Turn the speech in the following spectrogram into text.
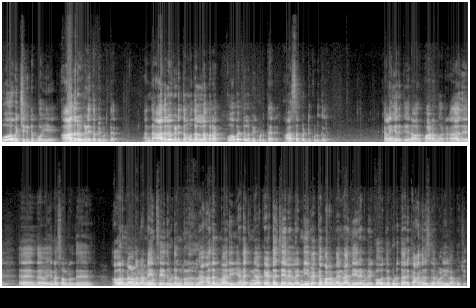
கோபிச்சுக்கிட்டு போய் ஆதரவு கடை தப்பி கொடுத்தாரு. அந்த ஆதரவு கிடைத்த முதல் நபராக கோபத்தில் போய் கொடுத்தாரு. ஆசைப்பட்டு கொடுக்கல. கலைஞருக்கு நான் ஒரு பாடம் காட்டுறேன். அதாவது இந்த என்ன சொல்கிறது அவர் நானும் நன்னயம் செய்து விடல்ன்றதுல அதன் மாதிரி எனக்கு நான் கேட்டது செய்யல நீ வெக்கப்படுற மாதிரி நான் செய்கிறேன்னு போய் கோபத்தில் கொடுத்தாரு காங்கிரஸுக்கு ஒரு வழியெல்லாம் போச்சு.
